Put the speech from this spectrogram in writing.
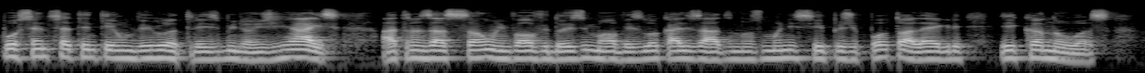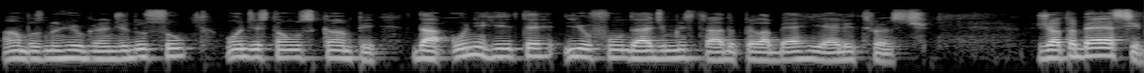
por 171,3 milhões de reais. A transação envolve dois imóveis localizados nos municípios de Porto Alegre e Canoas, ambos no Rio Grande do Sul, onde estão os campi da Uniriter e o fundo é administrado pela BRL Trust. JBS.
